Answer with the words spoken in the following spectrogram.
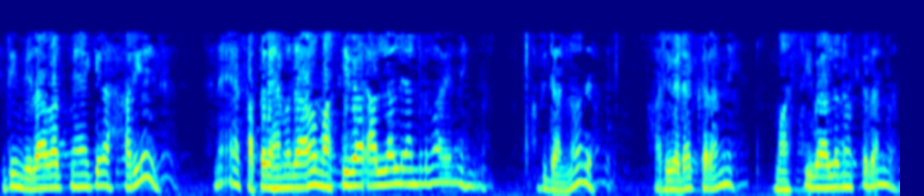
ඉතින් වෙලාවක් නැහැ කියලා හරියයිද? නෑ සතර හැමදාම මස්සී අල්ලල්ල යන්න තමයි වෙන්නේ. අපි දන්නවද? හරි වැඩක් කරන්නේ. මස්සී වල්ලනවා කියලා දන්නවද?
